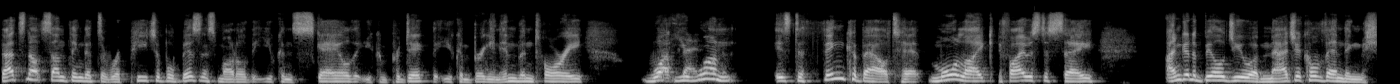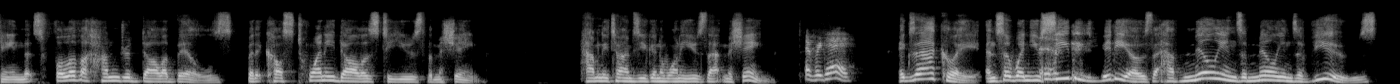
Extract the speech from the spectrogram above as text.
That's not something that's a repeatable business model that you can scale that you can predict that you can bring in inventory. What you want is to think about it more like if i was to say i'm going to build you a magical vending machine that's full of $100 bills but it costs $20 to use the machine. How many times are you going to want to use that machine? Every day. Exactly. And so when you see these videos that have millions and millions of views,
